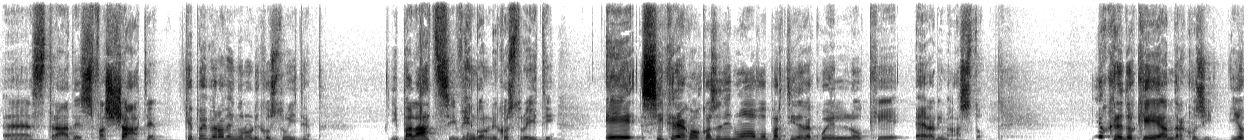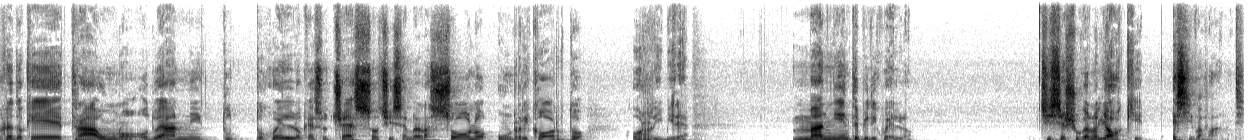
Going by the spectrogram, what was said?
eh, strade sfasciate, che poi però vengono ricostruite. I palazzi vengono ricostruiti e si crea qualcosa di nuovo a partire da quello che era rimasto. Io credo che andrà così. Io credo che tra uno o due anni tutto quello che è successo ci sembrerà solo un ricordo orribile ma niente più di quello. Ci si asciugano gli occhi e si va avanti.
